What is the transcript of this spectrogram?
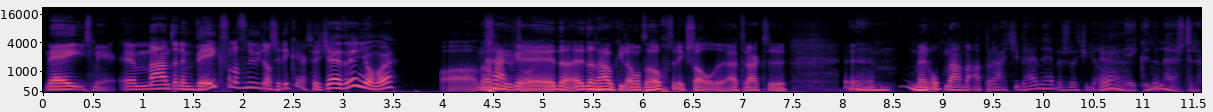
Nee, iets meer. Een maand en een week vanaf nu, dan zit ik er. Zit jij erin, jongen? Oh, Dan, ga ik, benieuwd, hoor. eh, dan, dan hou ik jullie allemaal op de hoogte. En ik zal eh, uiteraard eh, eh, mijn opnameapparaatje bij me hebben, zodat jullie Ja. allemaal mee kunnen luisteren.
